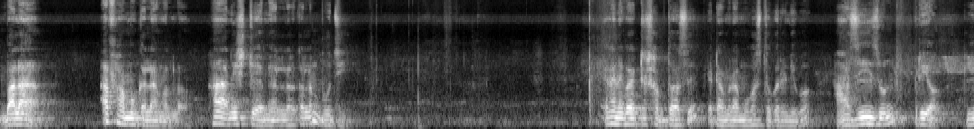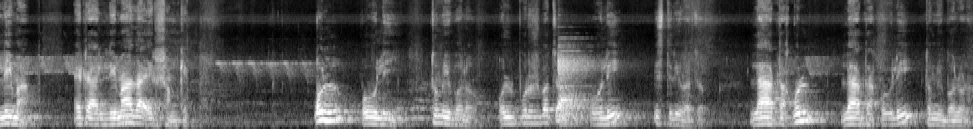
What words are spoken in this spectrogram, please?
বালা। আফহামু কালাম আল্লাহ। হ্যাঁ নিশ্চয়ই আমি আল্লাহর কালাম বুঝি। এখানে কয়েকটা শব্দ আছে, এটা আমরা মুখস্থ করে নিব। আজিজুন প্রিয়, লিমা, এটা লিমাদা এর সংক্ষেপ। উল ওলি তুমি বলো, উল পুরুষবাচক ওলি স্ত্রীবাচক। লা তাকুল, লা তাকুলি, তুমি বলো না।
